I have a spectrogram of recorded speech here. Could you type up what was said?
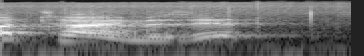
what time is it?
